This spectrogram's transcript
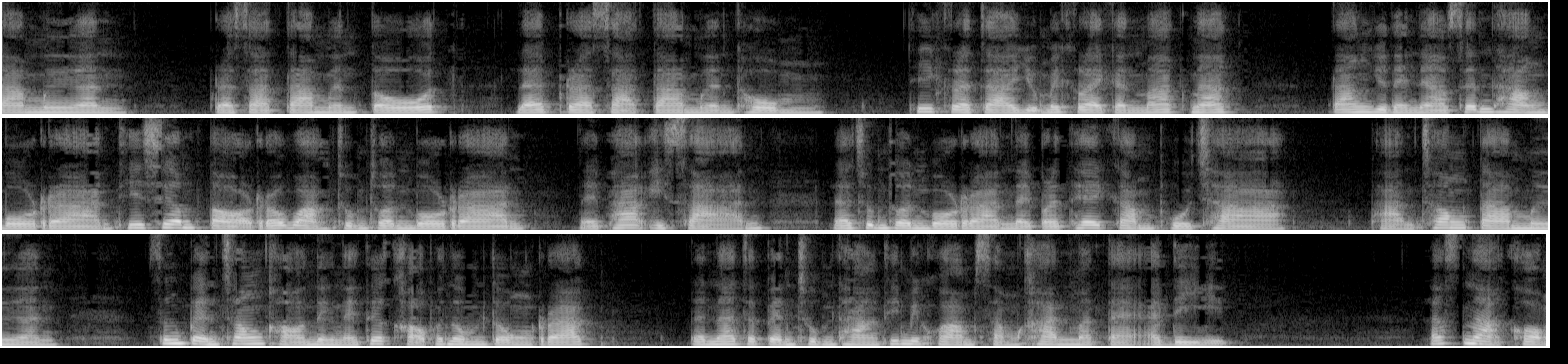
ตาเมือน ปราสาทตาเมือนโต๊ด และปราสาทตาเมือนทม ที่กระจายอยู่ไม่ไกลกันมากนัก ตั้งอยู่ในแนวเส้นทางโบราณที่เชื่อมต่อระหว่างชุมชนโบราณในภาคอีสาน และชุมชนโบราณในประเทศกัมพูชา ผ่านช่องตาเมือน ซึ่งเป็นช่องเขาหนึ่งในเทือกเขาพนมดงรัก และน่าจะเป็นชุมทางที่มีความสำคัญมาแต่อดีต ลักษณะของ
